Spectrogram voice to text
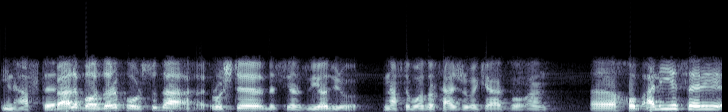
این هفته. بله بازار پرسود رشد بسیار زیادی رو نفت بازار تجربه کرد واقعا. خب علی یه سری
